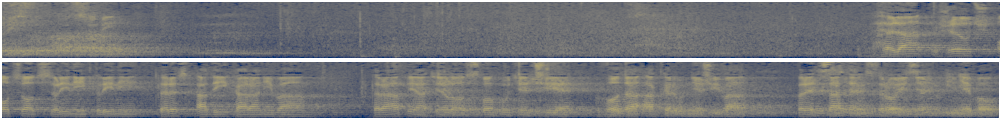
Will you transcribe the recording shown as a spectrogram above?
prístup k Otcovi. Hľa, žlč, ocot, sliny, kliny, trsk a dýcha ranivá, trápia telo, z boku tečie, voda a krv neživá, predsa ten zdroj zem i nebo,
